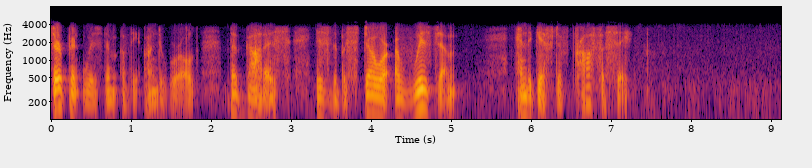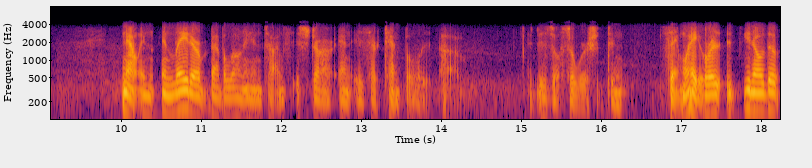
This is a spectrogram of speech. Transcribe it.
serpent wisdom of the underworld, the goddess is the bestower of wisdom and the gift of prophecy. Now, in, in later Babylonian times, Ishtar and is her temple uh, is also worshipped in the same way. Or, you know, the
